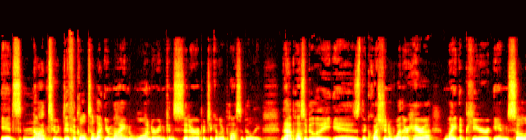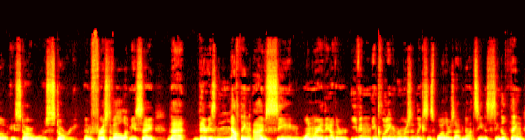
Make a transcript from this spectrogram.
it's not too difficult to let your mind wander and consider a particular possibility. That possibility is the question of whether Hera might appear in Solo, a Star Wars story. And first of all, let me say that there is nothing I've seen, one way or the other, even including rumors and leaks and spoilers. I've not seen a single thing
